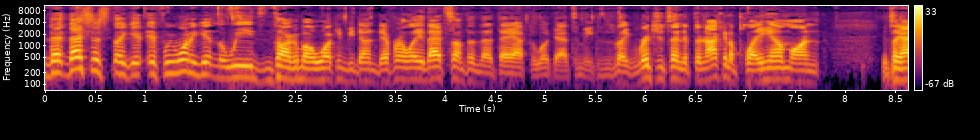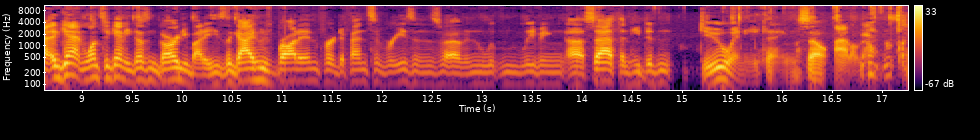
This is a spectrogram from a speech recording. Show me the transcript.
that that's just like if, if we want to get in the weeds and talk about what can be done differently, that's something that they have to look at to me because like Richardson, if they're not going to play him on, it's like again, once again, he doesn't guard anybody. He's the guy who's brought in for defensive reasons uh, in leaving uh, Seth, and he didn't do anything. So I don't know.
